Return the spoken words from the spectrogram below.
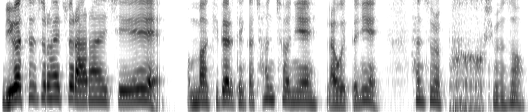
네가 스스로 할 줄 알아야지. 엄마 기다릴 테니까 천천히 해. 라고 했더니, 한숨을 푹 쉬면서,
